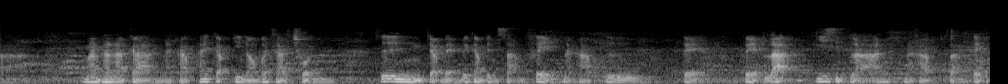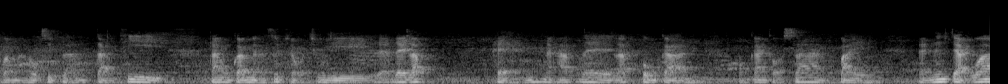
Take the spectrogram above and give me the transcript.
อ่านันทนาการนะครับ ให้กับพี่น้องประชาชน ซึ่งจะแบ่งด้วยกันเป็น 3 เฟสนะครับ คือเฟสเฟสละ 20 ล้านนะครับสามเฟสประมาณ 60 ล้านตามที่ทางองค์การบริหารส่วนจังหวัดชลบุรีได้ได้รับ นนะครับได้รับโครงการของการก่อสร้างไป แต่เนื่องจากว่า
